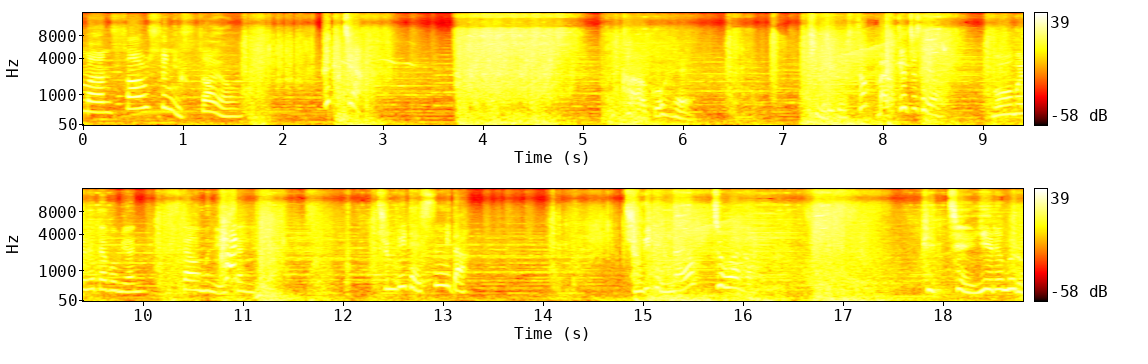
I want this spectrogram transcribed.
졸리지만 싸울 순 있어요. 흐차! 각오해. 준비됐어? 맡겨주세요. 모험을 하다 보면 싸움은 일상이죠. 준비됐습니다. 준비됐나요? 좋아요. 빛의 이름으로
